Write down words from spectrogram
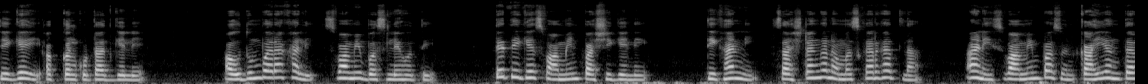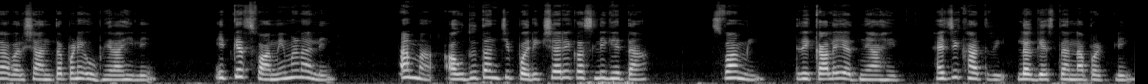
तिघेही अक्कलकोटात गेले. औदुंबराखाली स्वामी बसले होते. ते तिघे स्वामींपाशी गेले. तिघांनी साष्टांग नमस्कार घातला आणि स्वामींपासून काही अंतरावर शांतपणे उभे राहिले. इतक्यात स्वामी म्हणाले आम्हा अवधूतांची परीक्षा रे कसली घेता? स्वामी त्रिकालयज्ञ आहेत. ह्याची खात्री लगेच त्यांना पटली.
